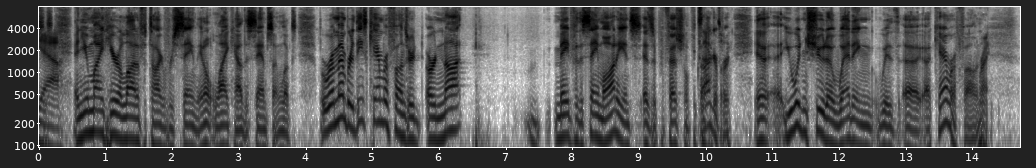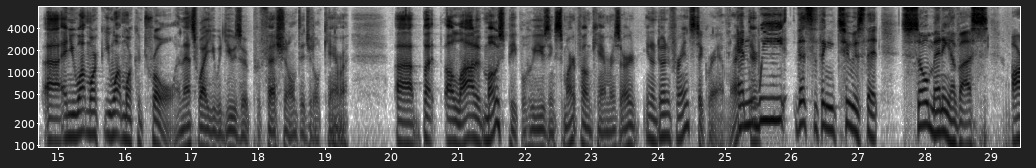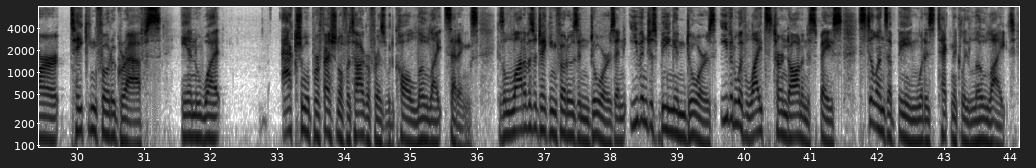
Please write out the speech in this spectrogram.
Yeah. And you might hear a lot of photographers saying they don't like how the Samsung looks. But remember, these camera phones are, are not made for the same audience as a professional photographer. Uh, You wouldn't shoot a wedding with a, a camera phone. Right. Uh, and you want more you want more control, and that's why you would use a professional digital camera. Uh, but a lot of most people who are using smartphone cameras are you know doing it for Instagram, right? And They're- we, that's the thing too, is that so many of us are taking photographs in what actual professional photographers would call low light settings. Because a lot of us are taking photos indoors and even just being indoors even with lights turned on in a space still ends up being what is technically low light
